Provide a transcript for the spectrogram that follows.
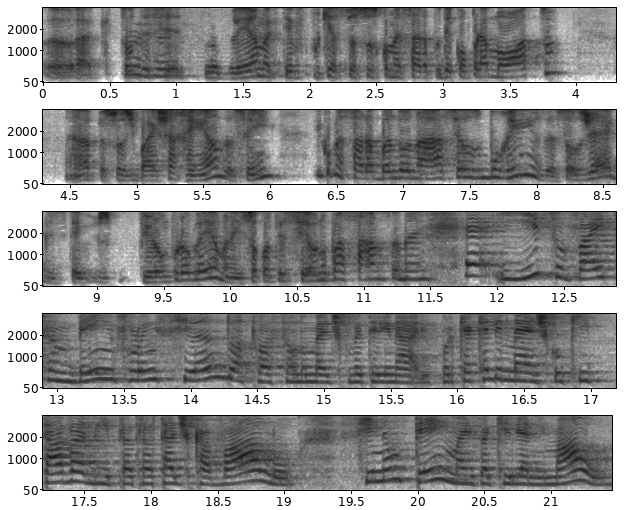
Uh, todo uhum. esse problema que teve, porque as pessoas começaram a poder comprar moto né, pessoas de baixa renda, assim, e começaram a abandonar seus burrinhos, né, seus jegues, teve, virou um problema, né? Isso aconteceu no passado também. É, e isso vai também influenciando a atuação do médico veterinário, porque aquele médico que estava ali para tratar de cavalo, se não tem mais aquele animal,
